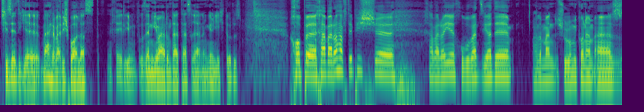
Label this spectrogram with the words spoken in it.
چیز دیگه بهرهوریش بالاست. خیلی زندگی مردم تحت تاثیر قرار نمی‌گیره. یک دو روز. خب خبرها هفته پیش خبرهای خوب و بد زیاده. حالا من شروع می‌کنم از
